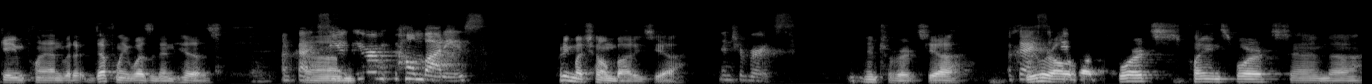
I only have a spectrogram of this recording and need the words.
game plan, but it definitely wasn't in his. Okay, um, so you, you were homebodies. Pretty much homebodies, yeah. Introverts. Introverts, yeah. Okay. We were all about sports, playing sports, and uh,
